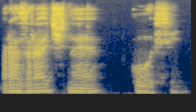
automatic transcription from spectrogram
прозрачная осень.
